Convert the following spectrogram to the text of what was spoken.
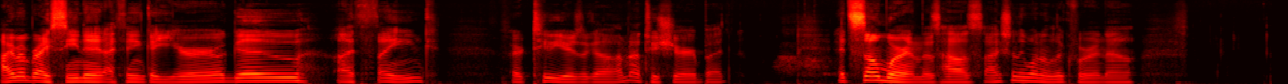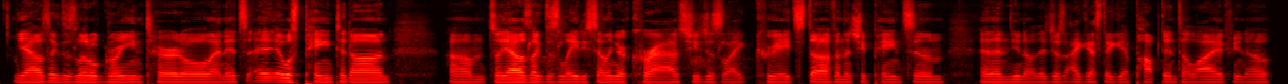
I remember I seen it, I think, a year ago. I think. Or two years ago. I'm not too sure, but it's somewhere in this house. I actually want to look for it now. Yeah, it was like this little green turtle, and it's it was painted on. Um, so yeah, it was like this lady selling her crafts. She just like creates stuff and then she paints them, and then you know they just I guess they get popped into life. You know,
